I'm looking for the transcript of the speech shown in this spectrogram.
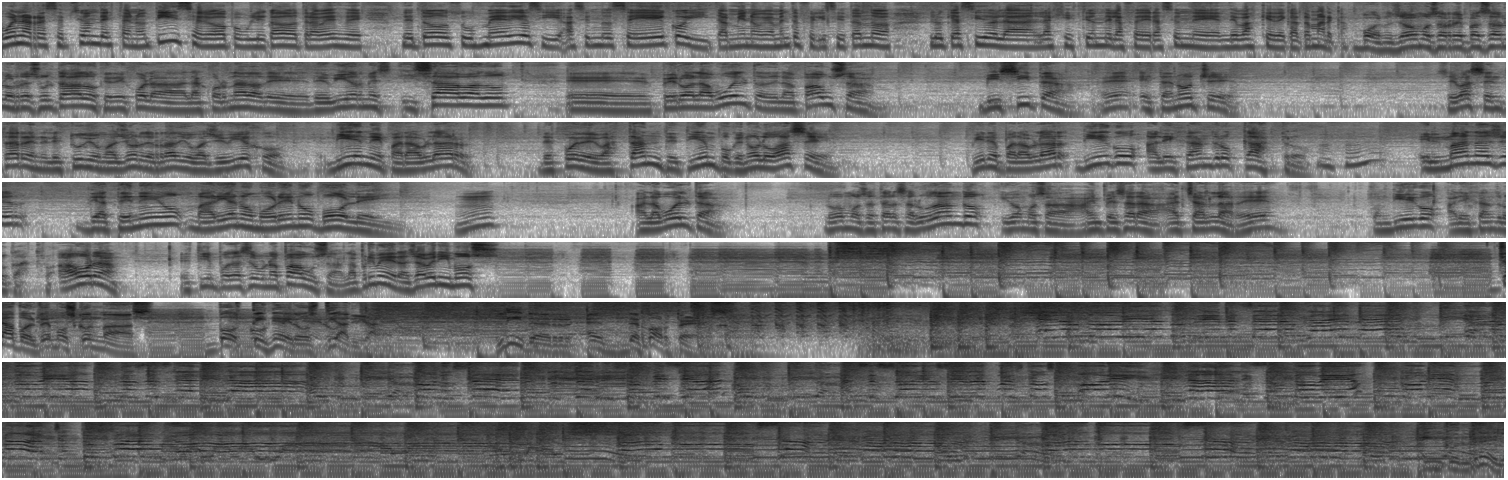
buena recepción de esta noticia, lo ha publicado a través de, todos sus medios y haciéndose eco y también obviamente felicitando lo que ha sido la, gestión de la Federación de, Básquet de Catamarca. Bueno, ya vamos a repasar los resultados que dejó la, jornada de viernes y sábado. Eh, pero a la vuelta de la pausa, visita eh, esta noche. Se va a sentar en el estudio mayor de Radio Valle Viejo. Viene para hablar, después de bastante tiempo que no lo hace, viene para hablar Diego Alejandro Castro, el manager de Ateneo Mariano Moreno Voley. ¿Mm? A la vuelta lo vamos a estar saludando y vamos a, empezar a, charlar, ¿eh? con Diego Alejandro Castro. Ahora es tiempo de hacer una pausa. La primera, ya venimos. Ya volvemos con más Botineros Diario. Líder en deportes.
